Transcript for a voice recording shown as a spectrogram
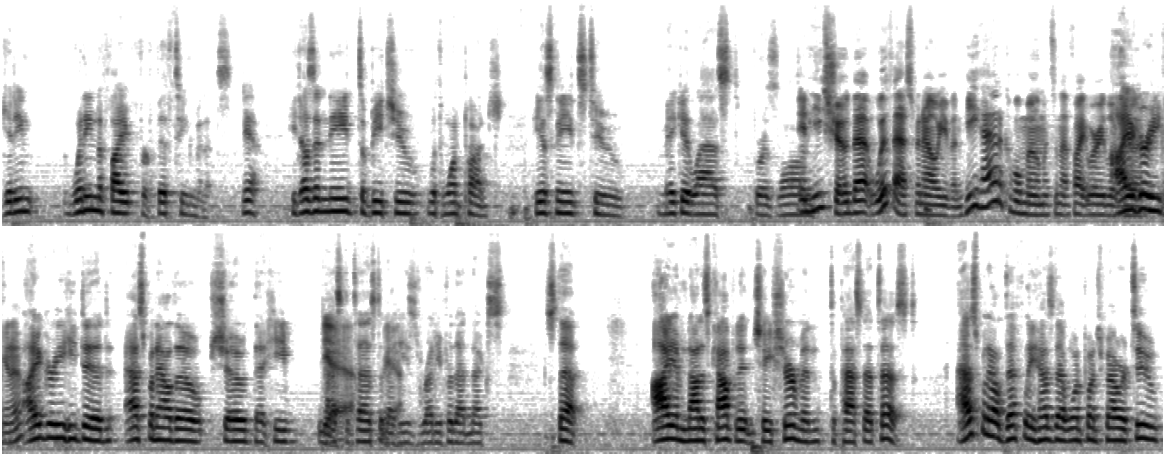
getting winning the fight for 15 minutes. Yeah. He doesn't need to beat you with one punch. He just needs to make it last for as long. And he showed that with Aspinall. Even he had a couple moments in that fight where he looked. I good, agree. You know, I agree. He did. Aspinall though showed that he passed Yeah, the test and yeah. that he's ready for that next step. I am not as confident in Chase Sherman to pass that test. Aspinall definitely has that one punch power too,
